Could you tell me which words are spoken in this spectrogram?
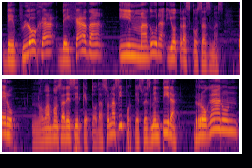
de floja, dejada, inmadura y otras cosas más. Pero no vamos a decir que todas son así, porque eso es mentira. Rogaron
